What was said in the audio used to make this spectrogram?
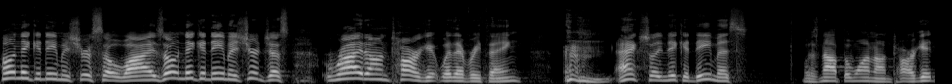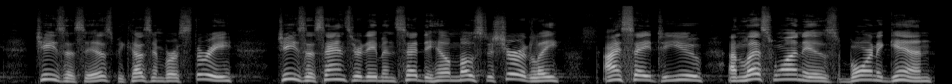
Oh, Nicodemus, you're so wise. Oh, Nicodemus, you're just right on target with everything. Actually, Nicodemus was not the one on target. Jesus is, because in verse 3, Jesus answered him and said to him, Most assuredly, I say to you, unless one is born again,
